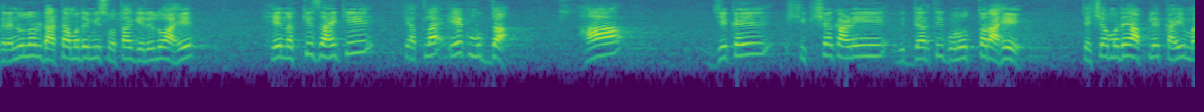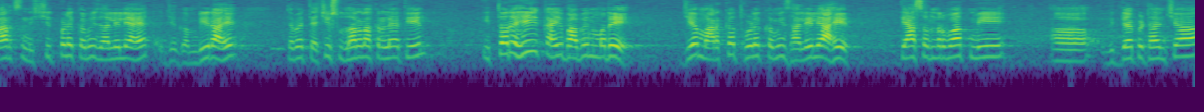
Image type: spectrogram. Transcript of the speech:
ग्रॅन्युलर डाटामध्ये मी स्वतः गेलेलो आहे. हे नक्कीच आहे की त्यातला एक मुद्दा हा जे काही शिक्षक आणि विद्यार्थी गुणोत्तर आहे त्याच्यामध्ये आपले काही मार्क्स निश्चितपणे कमी झालेले आहेत जे गंभीर आहे. त्यामुळे त्याची सुधारणा करण्यात येईल. इतरही काही बाबींमध्ये जे मार्क थोडे कमी झालेले आहेत त्या संदर्भात मी विद्यापीठांच्या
